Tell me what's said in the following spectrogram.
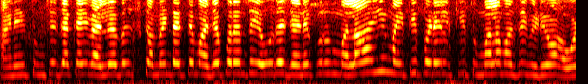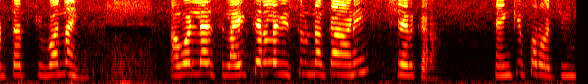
आणि तुमच्या ज्या काही व्हॅल्युएबल्स कमेंट आहेत ते माझ्यापर्यंत येऊ द्या जेणेकरून मलाही माहिती पडेल की तुम्हाला माझे व्हिडिओ आवडतात किंवा नाही. आवडल्यास लाईक करायला विसरू नका आणि शेअर करा. थँक्यू फॉर वॉचिंग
